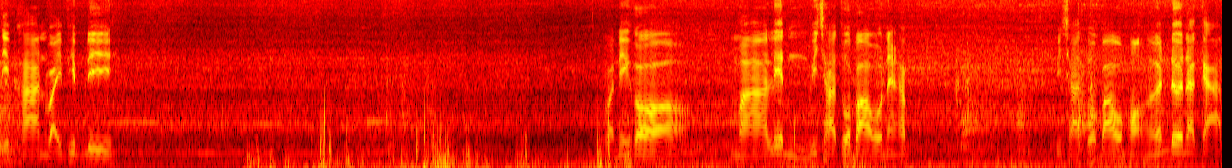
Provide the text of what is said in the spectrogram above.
ติพานไหวพริบดี วันนี้ก็มาเล่นวิชาตัวเบานะครับ ชาตัวเบาเหาะเหินเดินอากาศ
